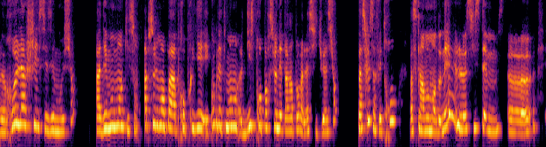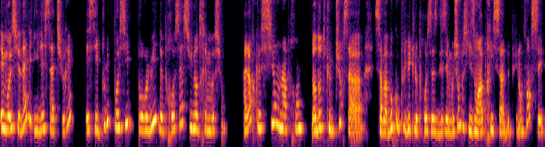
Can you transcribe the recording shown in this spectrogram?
euh, relâcher ces émotions à des moments qui sont absolument pas appropriés et complètement euh, disproportionnés par rapport à la situation, parce que ça fait trop. Parce qu'à un moment donné, le système euh, émotionnel, il est saturé et c'est plus possible pour lui de processer une autre émotion. Alors que si on apprend, dans d'autres cultures, ça, ça va beaucoup plus vite le process des émotions parce qu'ils ont appris ça depuis l'enfance. C'est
